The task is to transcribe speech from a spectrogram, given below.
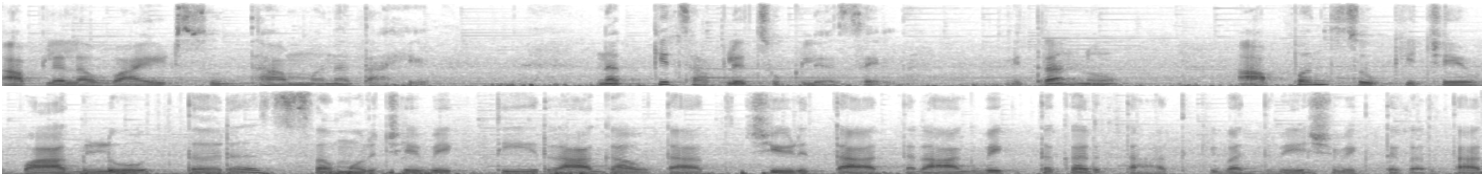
आपल्याला वाईटसुद्धा म्हणत आहे. नक्कीच आपले चुकले असेल. मित्रांनो आपण चुकीचे वागलो तरच समोरचे व्यक्ती रागावतात चिडतात राग व्यक्त करतात किंवा द्वेष व्यक्त करतात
